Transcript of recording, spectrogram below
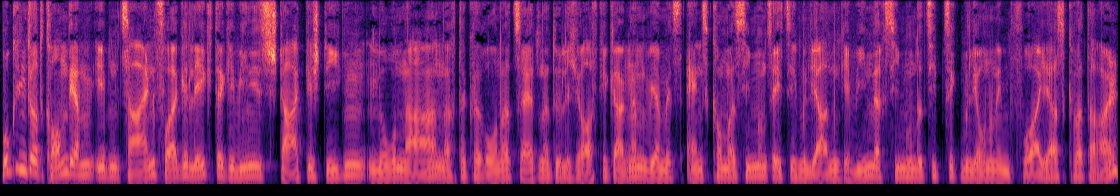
Booking.com, die haben eben Zahlen vorgelegt. Der Gewinn ist stark gestiegen, no nah, nach der Corona-Zeit natürlich raufgegangen. Wir haben jetzt 1,67 Milliarden Gewinn nach 770 Millionen im Vorjahresquartal.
